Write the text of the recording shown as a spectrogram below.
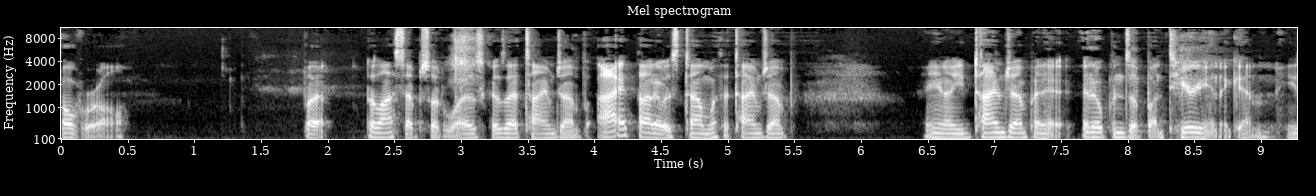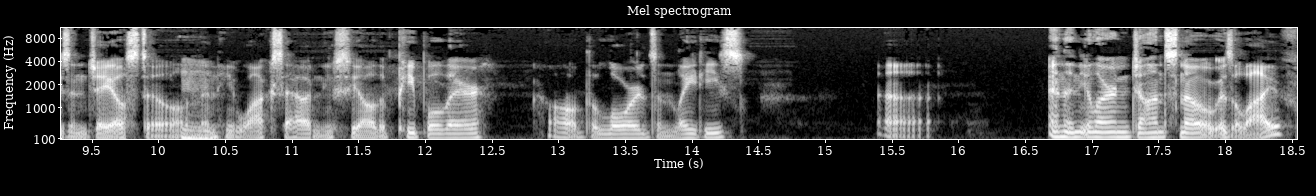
overall. But the last episode was because that time jump. I thought it was done with a time jump. You know, you time jump and it, it opens up on Tyrion again. He's in jail still, and then he walks out and you see all the people there, all the lords and ladies. Uh, and then you learn Jon Snow is alive,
